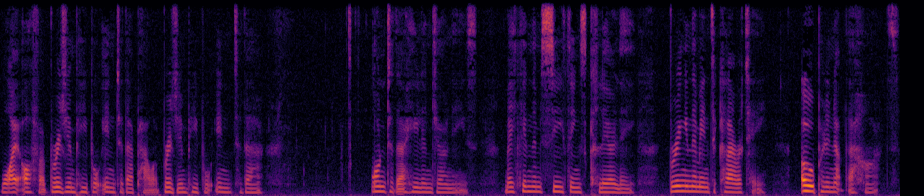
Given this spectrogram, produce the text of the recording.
what I offer, bridging people into their power, bridging people into their onto their healing journeys, making them see things clearly, bringing them into clarity, opening up their hearts,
